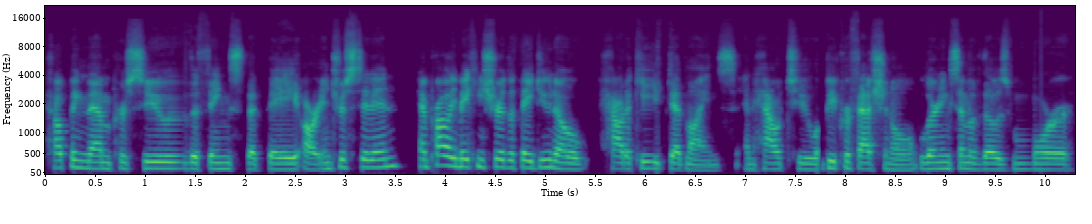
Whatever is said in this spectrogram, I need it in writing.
helping them pursue the things that they are interested in and probably making sure that they do know how to keep deadlines and how to be professional, learning some of those more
